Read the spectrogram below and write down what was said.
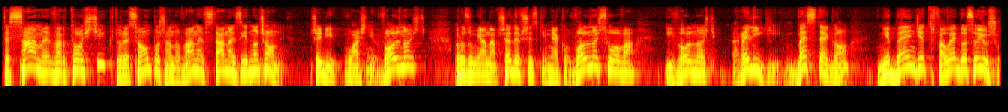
te same wartości, które są poszanowane w Stanach Zjednoczonych. Czyli właśnie wolność, rozumiana przede wszystkim jako wolność słowa, i wolność religii. Bez tego nie będzie trwałego sojuszu.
